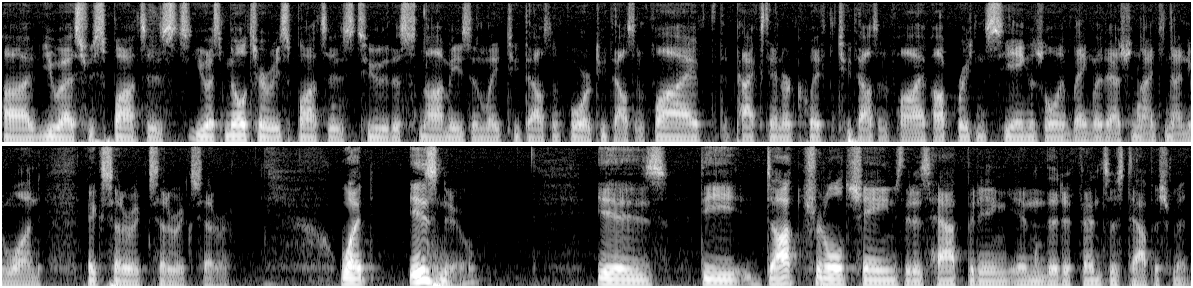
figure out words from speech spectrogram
uh, U.S. responses, U.S. military responses to the tsunamis in late 2004, 2005, the Pakistan earthquake in 2005, Operation Sea Angel in Bangladesh in 1991, et cetera, et cetera, et cetera. What is new is the doctrinal change that is happening in the defense establishment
